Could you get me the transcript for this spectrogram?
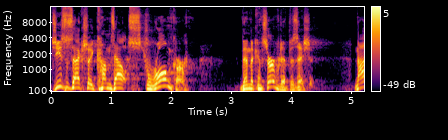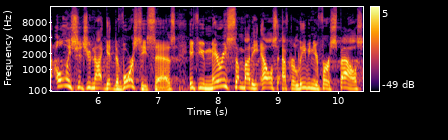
Jesus actually comes out stronger than the conservative position. Not only should you not get divorced, he says, if you marry somebody else after leaving your first spouse,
